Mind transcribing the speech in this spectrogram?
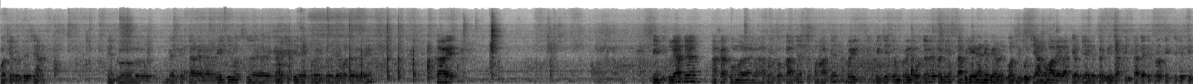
Consiliul Județean. Pentru respectarea legii o să dau citire proiectului de hotărâre care se intitulează, așa cum uh, a făcut ocazia să cunoașteți, proiect, deci este un proiect de hotărâre privind stabilirea nivelului contribuției anuale la cheltuielile privind activitatea de protecție de tip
